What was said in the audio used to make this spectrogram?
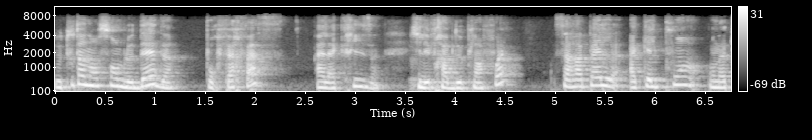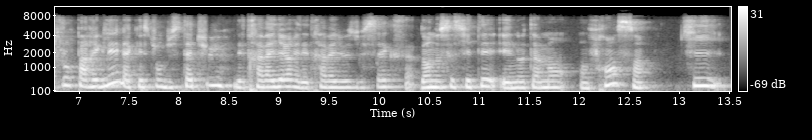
de tout un ensemble d'aides pour faire face à la crise qui les frappe de plein fouet. Ça rappelle à quel point on n'a toujours pas réglé la question du statut des travailleurs et des travailleuses du sexe dans nos sociétés et notamment en France, qui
